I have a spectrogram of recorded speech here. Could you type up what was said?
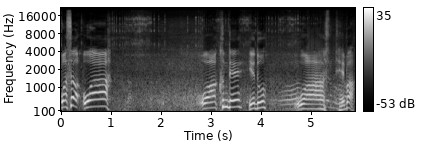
왔어! 와! 와, 큰데? 얘도? 와, 대박!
